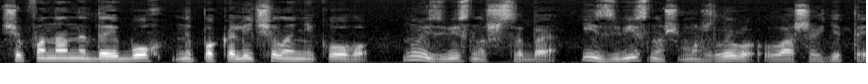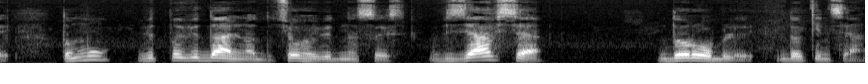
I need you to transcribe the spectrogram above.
щоб вона, не дай Бог, не покалічила нікого. Ну і звісно ж себе, і звісно ж, можливо, ваших дітей. Тому відповідально до цього віднесись. Взявся, дороблюй до кінця.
